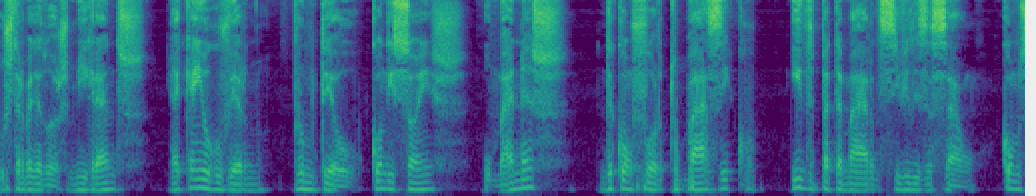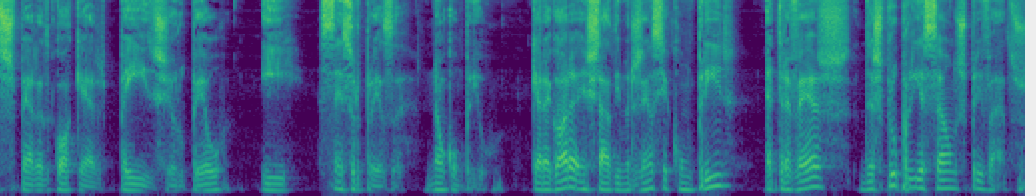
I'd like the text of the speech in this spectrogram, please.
os trabalhadores migrantes a quem o governo prometeu condições humanas, de conforto básico e de patamar de civilização, como se espera de qualquer país europeu, e, sem surpresa, não cumpriu. Quer agora, em estado de emergência, cumprir através da expropriação dos privados.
